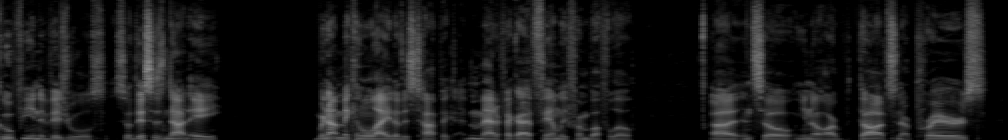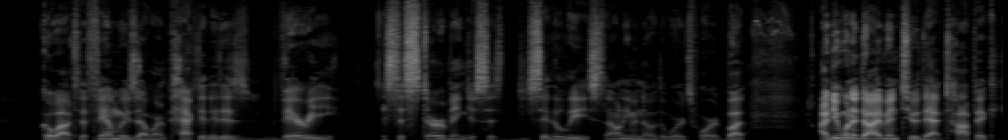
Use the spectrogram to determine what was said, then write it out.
goofy individuals, so this is not a. We're not making light of this topic. Matter of fact, I have family from Buffalo, uh, and so you know our thoughts and our prayers go out to the families that were impacted. It is very, it's disturbing, just to say the least. I don't even know the words for it, but I do want to dive into that topic.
